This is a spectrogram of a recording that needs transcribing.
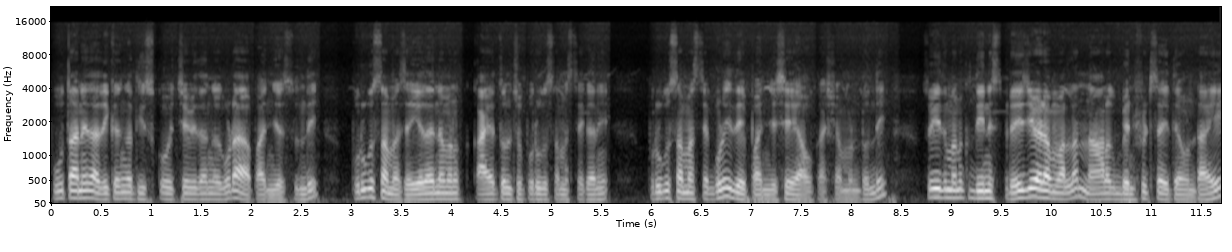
పూత అనేది అధికంగా తీసుకువచ్చే విధంగా కూడా పనిచేస్తుంది. పురుగు సమస్య. ఏదైనా మనకు కాయతొలుచు పురుగు సమస్య కానీ పురుగు సమస్యకు కూడా ఇది పనిచేసే అవకాశం ఉంటుంది. సో ఇది మనకు దీన్ని స్ప్రే చేయడం వల్ల నాలుగు బెనిఫిట్స్ అయితే ఉంటాయి.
